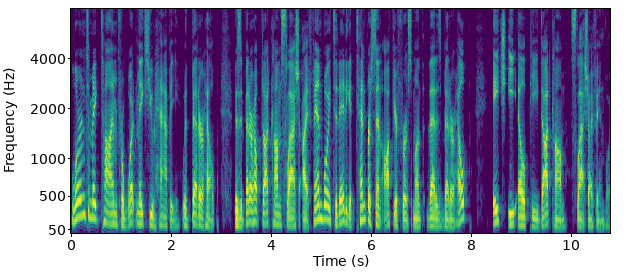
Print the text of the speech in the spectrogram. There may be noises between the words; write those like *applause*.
Learn to make time for what makes you happy with BetterHelp. Visit betterhelp.com slash ifanboy today to get 10% off your first month. That is betterhelp, H-E-L-P dot com slash ifanboy.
